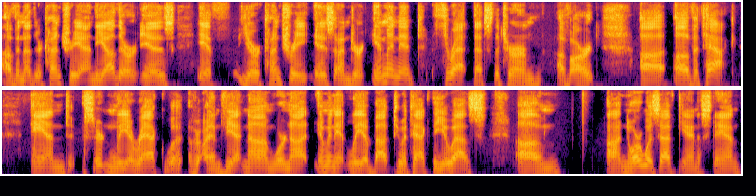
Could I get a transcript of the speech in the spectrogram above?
of another country. And the other is if your country is under imminent threat, that's the term of art, uh, of attack. and certainly Iraq and Vietnam were not imminently about to attack the U.S. Um, uh, nor was Afghanistan,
